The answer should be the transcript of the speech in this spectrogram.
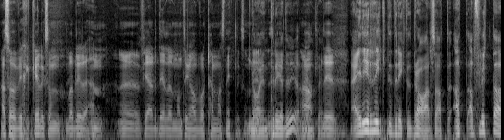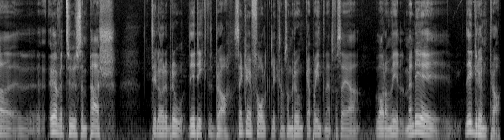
Alltså vi skickar ju liksom, vad blir det? En eh, fjärdedel eller någonting av vårt hemmasnitt liksom. Ja, en tredjedel Ja, egentligen. det, Nej, det är riktigt, riktigt bra alltså att, att, att flytta eh, över tusen pers till Örebro, det är riktigt bra. Sen kan ju folk liksom som runkar på internet få säga vad de vill, men det är, det är grymt bra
